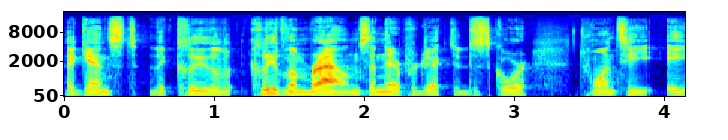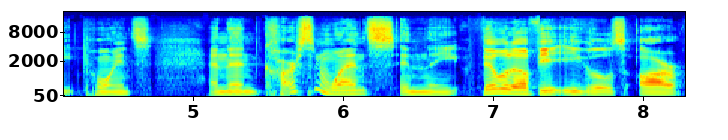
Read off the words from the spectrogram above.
against the Cleveland, Browns, and they're projected to score 28 points. And then Carson Wentz and the Philadelphia Eagles are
